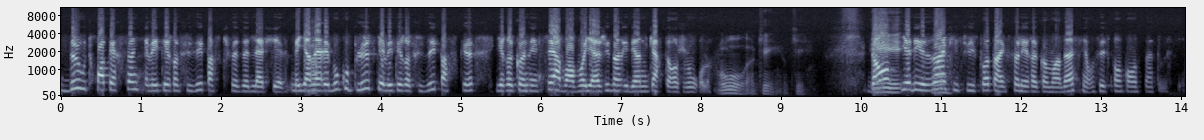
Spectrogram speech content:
deux ou trois personnes qui avaient été refusées parce qu'ils faisaient de la fièvre. Mais il y en Ah. avait beaucoup plus qui avaient été refusées parce qu'ils reconnaissaient avoir voyagé dans les derniers 14 jours. là. Oh, OK, OK. Donc, Et- il y a des gens ouais. qui ne suivent pas tant que ça les recommandations. C'est ce qu'on constate aussi.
